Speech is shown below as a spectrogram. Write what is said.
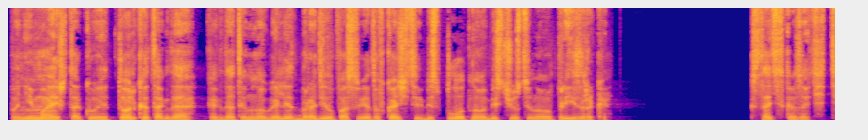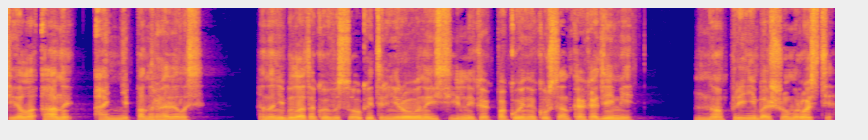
Понимаешь такое только тогда, когда ты много лет бродил по свету в качестве бесплотного, бесчувственного призрака. Кстати сказать, тело Анны Анне понравилось. Она не была такой высокой, тренированной и сильной, как покойная курсантка Академии, но при небольшом росте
